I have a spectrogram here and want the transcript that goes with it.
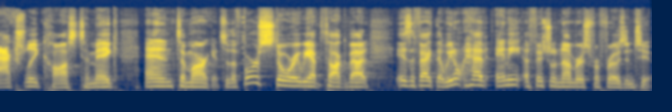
actually costs to make and to market. So the first story we have to talk about is the fact that we don't have any official numbers for Frozen 2.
